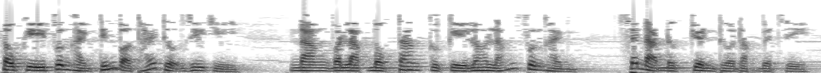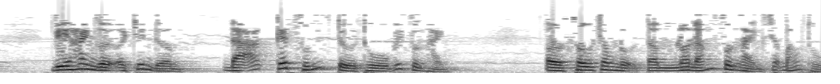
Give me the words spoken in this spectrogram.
Sau khi Phương Hành tiến vào Thái Thượng Di Trì, Nàng và Lạc Mộc Tăng cực kỳ lo lắng Phương Hành Sẽ đạt được truyền thừa đặc biệt gì, Vì hai người ở trên đường Đã kết xuống từ thù với Phương Hành. Ở sâu trong nội tâm lo lắng Phương Hành sẽ báo thù.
